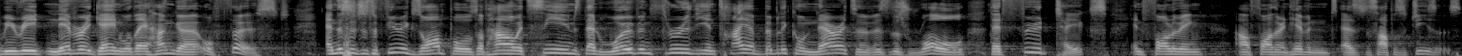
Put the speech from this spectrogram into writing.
we read, Never again will they hunger or thirst. And this is just a few examples of how it seems that woven through the entire biblical narrative is this role that food takes in following our Father in heaven as disciples of Jesus.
